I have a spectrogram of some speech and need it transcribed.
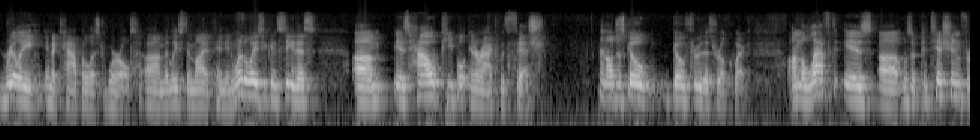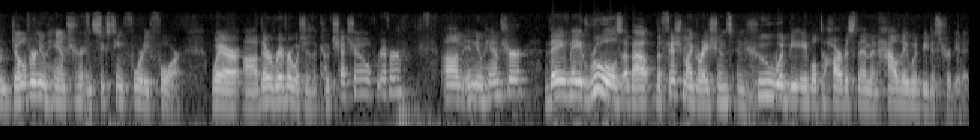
really in a capitalist world, um, at least in my opinion. One of the ways you can see this um, is how people interact with fish. And I'll just go, go through this real quick. On the left is, uh, was a petition from Dover, New Hampshire in 1644, where uh, their river, which is the Cochecho River um, in New Hampshire, they made rules about the fish migrations and who would be able to harvest them and how they would be distributed.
